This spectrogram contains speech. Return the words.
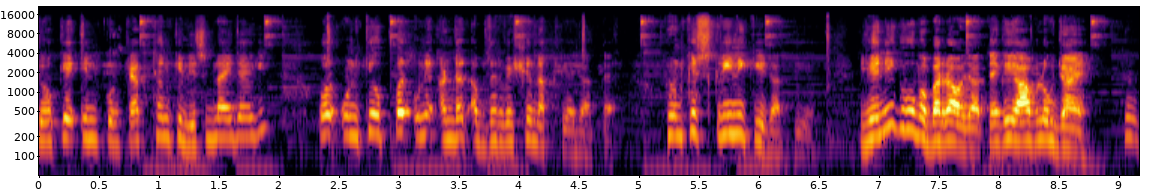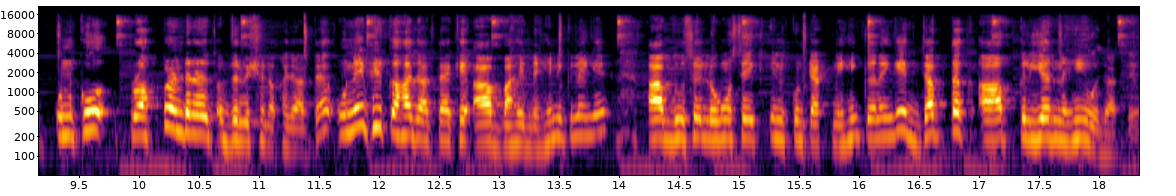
जो कि इन कॉन्टैक्ट हैं उनकी लिस्ट बनाई जाएगी और उनके ऊपर उन्हें अंडर ऑब्जर्वेशन रख लिया जाता है। फिर उनकी स्क्रीनिंग की जाती है। ये नहीं कि वो मुबर्रा हो जाते हैं कि आप लोग जाएँ। उनको प्रॉपर अंडर ऑब्जर्वेशन रखा जाता है। उन्हें फिर कहा जाता है कि आप बाहर नहीं निकलेंगे आप दूसरे लोगों से इन कॉन्टैक्ट नहीं करेंगे जब तक आप क्लियर नहीं हो जाते।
